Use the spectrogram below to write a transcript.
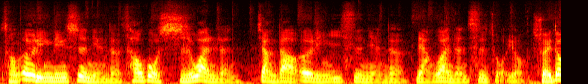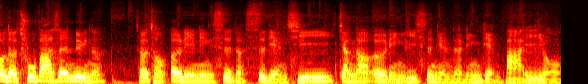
从二零零四年的超过十万人降到二零一四年的两万人次左右。水痘的初发生率呢，则从二零零四的四点七一降到二零一四年的零点八一哦。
